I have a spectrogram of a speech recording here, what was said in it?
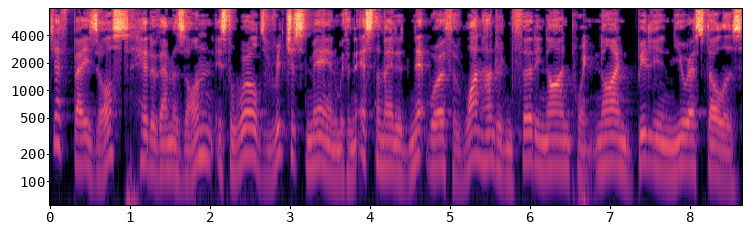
Jeff Bezos, head of Amazon, is the world's richest man with an estimated net worth of 139.9 billion US dollars.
